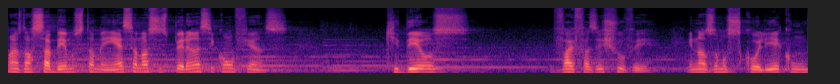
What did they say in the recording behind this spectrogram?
mas nós sabemos também, essa é a nossa esperança e confiança, que Deus vai fazer chover e nós vamos colher com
